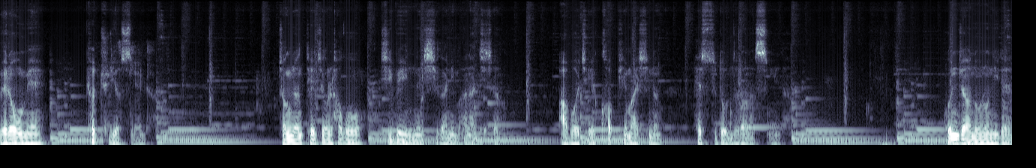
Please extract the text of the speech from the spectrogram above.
외로움의 표출이었습니다. 정년 퇴직을 하고 집에 있는 시간이 많아지자 아버지의 커피 마시는 횟수도 늘어났습니다. 혼자 노는 일에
